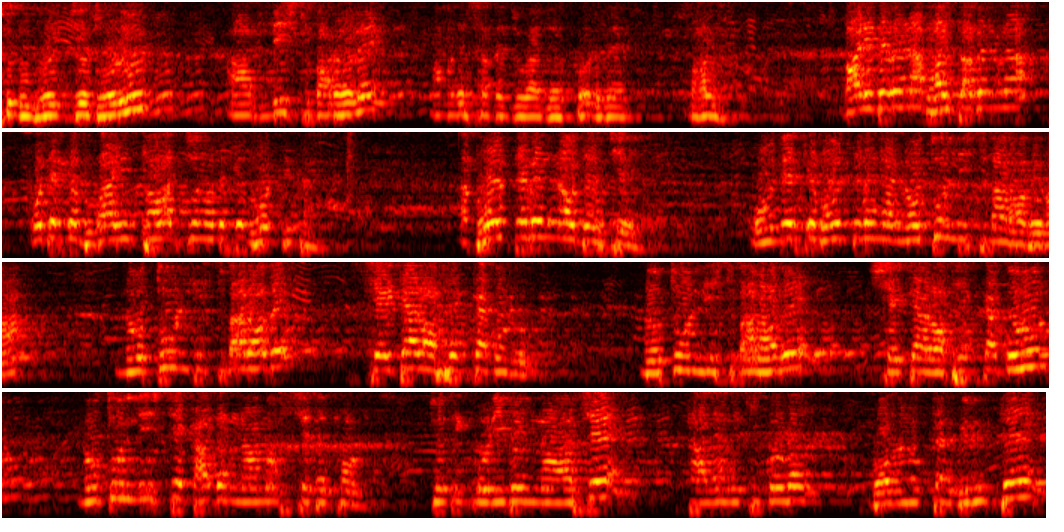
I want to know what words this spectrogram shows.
শুধু ধৈর্য ধরুন আর লিস্ট বার হলে আমাদের সাথে যোগাযোগ করবেন। ভালো। বাড়ি দেবেন না, ভয় পাবেন না। ওদেরকে বাড়ি পাওয়ার জন্য ওদেরকে ভোট দিতে হবে। আর ভোট দেবেন না ওদেরকে। ওদেরকে ভোট দেবেন না, নতুন লিস্ট বার হবে, মা। নতুন লিস্ট বার হবে, সেটার অপেক্ষা করুন। নতুন লিস্ট বার হবে, সেটার অপেক্ষা করুন। নতুন লিস্টে কাদের নাম আসছে দেখুন। যদি গরিবের না আসে, তাহলে আমি কি করব? বড় লোকটার বিরুদ্ধে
